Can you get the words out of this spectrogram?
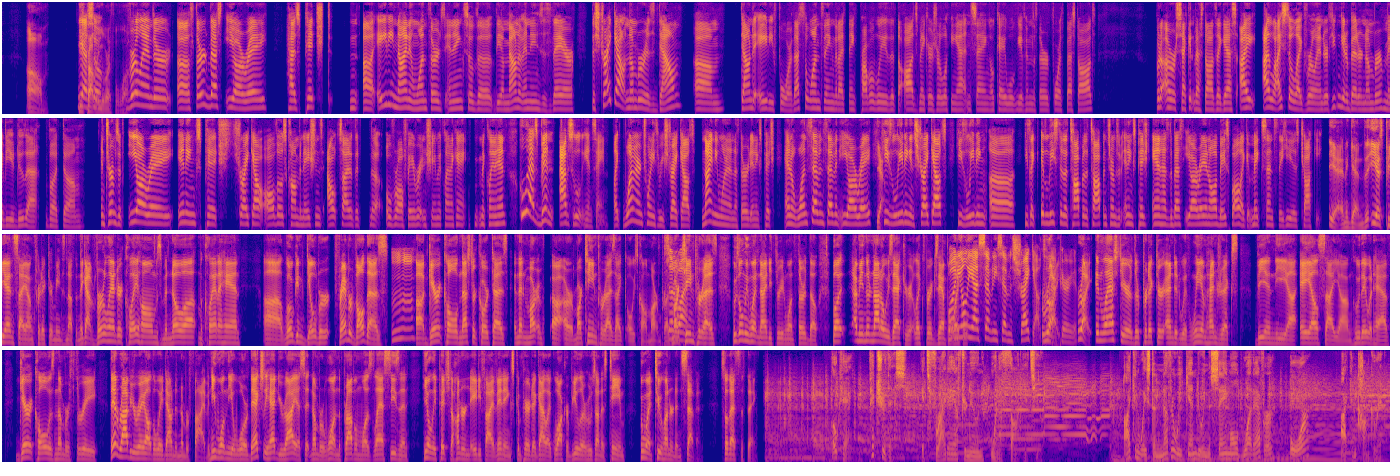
Um, Yeah, probably so worth a look. Verlander, uh, third best ERA, has pitched uh, 89 and one thirds innings. So the the amount of innings is there. The strikeout number is down, um, down to 84. That's the one thing that I think probably that the odds makers are looking at and saying, okay, we'll give him the third, fourth best odds. But our second best odds, I guess. I I I still like Verlander. If you can get a better number, maybe you do that. But um, in terms of ERA, innings pitched, strikeout, all those combinations outside of the, the overall favorite and Shane McClanahan, McClanahan, who has been absolutely insane. Like 123 strikeouts, 91 and a third innings pitch, and a 177 ERA. Yeah. He's leading in strikeouts. He's leading uh he's like at least to the top of the top in terms of innings pitched and has the best ERA in all of baseball. Like it makes sense that he is chalky. Yeah, and again, the ESPN Cy Young predictor means nothing. They got Verlander, Clay Holmes, Manoah, McClanahan, uh, Logan Gilbert, Framber Valdez, Mm-hmm. uh, Gerrit Cole, Nestor Cortes, and then Martin uh, or Martin Perez. I always call him Martin Perez. So. Martin Perez, who's only went 93 and one third though. But I mean, they're not always accurate. Like for example, Well, like he only has 77 strikeouts in right that period. Right. And last year, their predictor ended with Liam Hendriks being the uh, AL Cy Young, who they would have. Gerrit Cole was number three. They had Robbie Ray all the way down to number five, and he won the award. They actually had Urias at number one. The problem was last season, he only pitched 185 innings compared to a guy like Walker Buehler, who's on his team, who went 207. So that's the thing. Okay, picture this. It's Friday afternoon when a thought hits you. I can waste another weekend doing the same old whatever, or I can conquer it.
